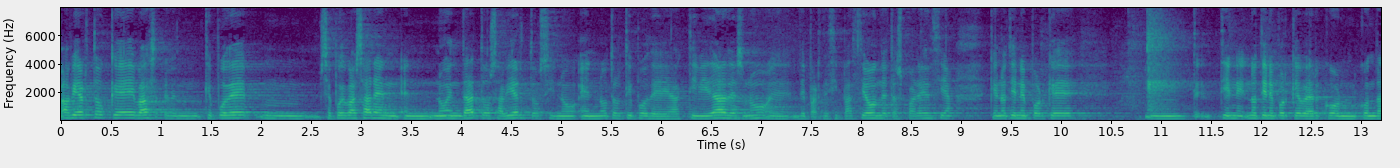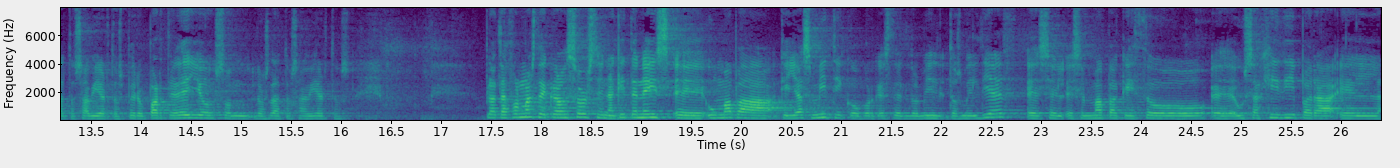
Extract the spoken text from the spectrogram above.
abierto que, va, que puede, mm, se puede basar en, en, no en datos abiertos, sino en otro tipo de actividades, ¿no? Eh, de participación, de transparencia, que no tiene por qué mm, tiene, no tiene por qué ver con, con, datos abiertos, pero parte de ello son los datos abiertos. Plataformas de crowdsourcing. Aquí tenéis eh, un mapa que ya es mítico porque es del 2010. Es el, es el mapa que hizo eh, Usahidi para el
